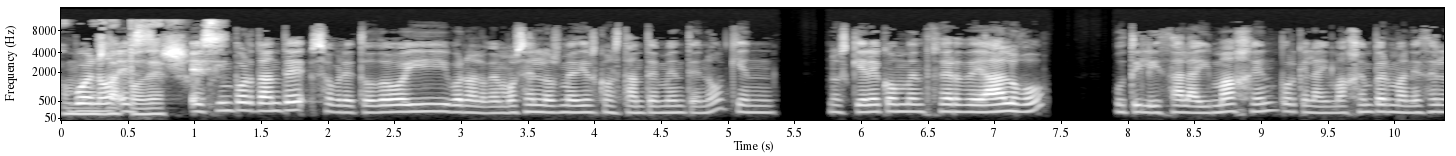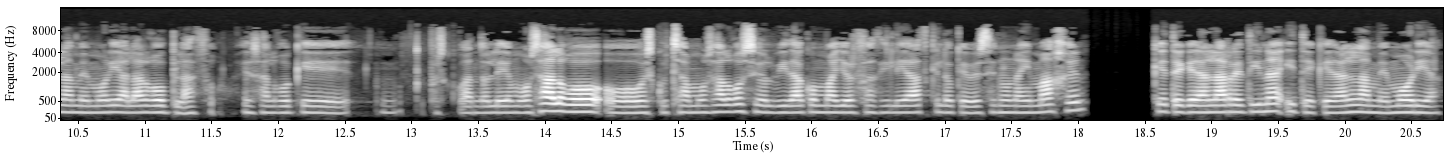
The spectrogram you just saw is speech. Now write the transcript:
bueno, es, es importante, sobre todo hoy, bueno, lo vemos en los medios constantemente, ¿no? Quien nos quiere convencer de algo, utiliza la imagen porque la imagen permanece en la memoria a largo plazo. Es algo que pues cuando leemos algo o escuchamos algo se olvida con mayor facilidad que lo que ves en una imagen que te queda en la retina y te queda en la memoria.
